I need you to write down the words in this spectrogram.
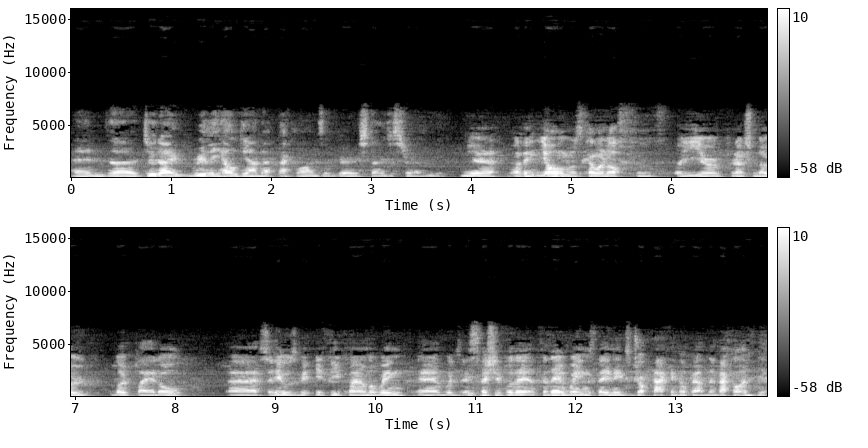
And uh, Doedee really held down that back lines at various stages throughout the year. Yeah, I think Yolan was coming off of a year of pretty much no no play at all. Uh, so he was a bit iffy playing on the wing, uh, especially for their for their wings. They need to drop back and help out in the back line, Yeah.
